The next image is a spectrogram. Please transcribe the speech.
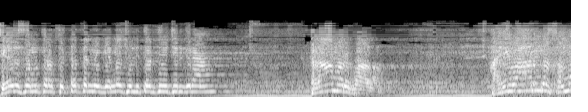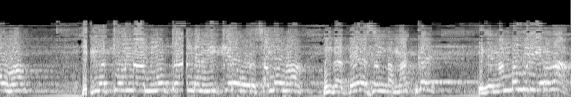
சேது சமுத்திர திட்டத்தை என்ன சொல்லி தடுத்து வச்சிருக்கிறான்? ராமர் பாலம். அறிவார்ந்த சமூகம். இருபத்தி ஒன்னாம் நூற்றாண்டில் நிற்கிற ஒரு சமூகம். இந்த தேசம் இந்த மக்கள் இதை நம்ப முடிகிறதா?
